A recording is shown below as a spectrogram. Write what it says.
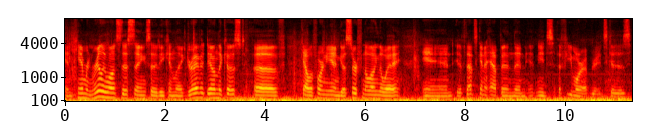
And Cameron really wants this thing so that he can like drive it down the coast of California and go surfing along the way. And if that's gonna happen, then it needs a few more upgrades because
